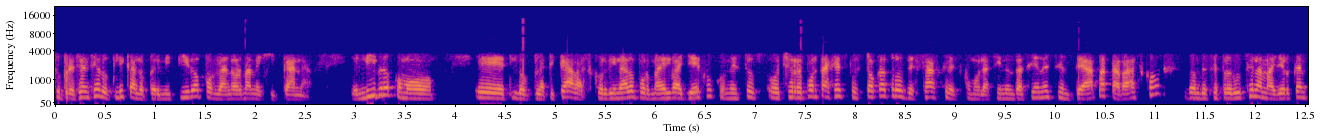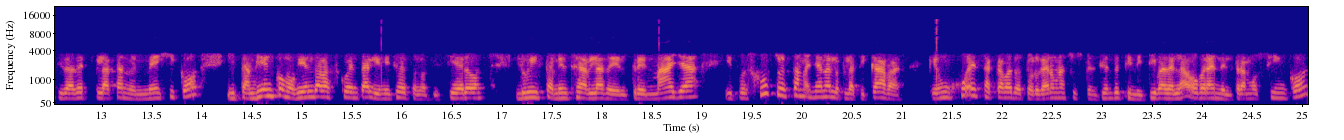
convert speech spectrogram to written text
su presencia duplica lo permitido por la norma mexicana. El libro, como eh, lo platicabas, coordinado por Mael Vallejo con estos ocho reportajes, pues toca otros desastres como las inundaciones en Teapa, Tabasco, donde se produce la mayor cantidad de plátano en México, y también, como bien dabas cuenta al inicio de tu noticiero, Luis, también se habla del tren Maya, y pues justo esta mañana lo platicabas, que un juez acaba de otorgar una suspensión definitiva de la obra en el tramo 5,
